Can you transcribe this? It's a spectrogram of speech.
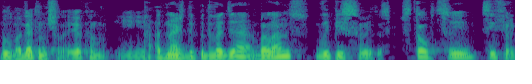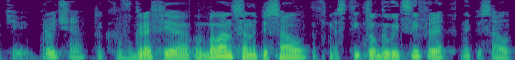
был богатым человеком, и однажды, подводя баланс, выписывает столбцы, циферки и прочее, так в графе баланса написал, вместо итоговой цифры, написал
